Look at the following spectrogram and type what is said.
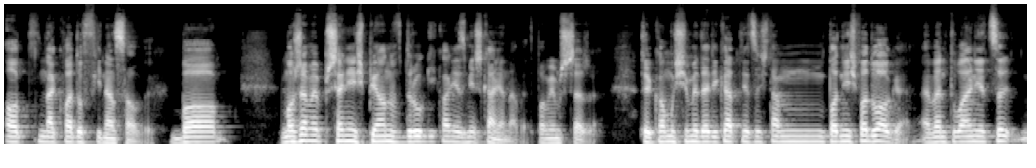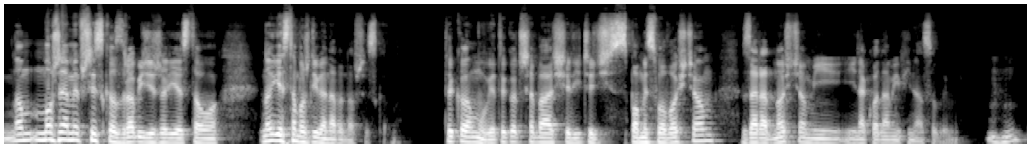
od nakładów finansowych, bo możemy przenieść pion w drugi koniec mieszkania nawet, powiem szczerze. Tylko musimy delikatnie coś tam podnieść podłogę. Ewentualnie, co, no możemy wszystko zrobić, jeżeli jest to, no jest to możliwe na pewno wszystko. Tylko mówię, tylko trzeba się liczyć z pomysłowością, zaradnością i, i nakładami finansowymi. Mhm.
